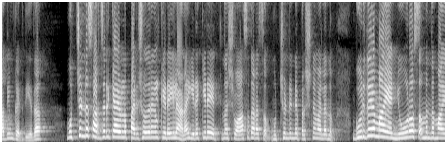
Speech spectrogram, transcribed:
ആദ്യം കരുതിയത്. മുച്ചുണ്ട് സർജറിക്കായുള്ള പരിശോധനകൾക്കിടയിലാണ് ഇടയ്ക്കിടെ എത്തുന്ന ശ്വാസതടസ്സം മുച്ചുണ്ടിന്റെ പ്രശ്നമല്ലെന്നും ഗുരുതരമായ ന്യൂറോ സംബന്ധമായ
